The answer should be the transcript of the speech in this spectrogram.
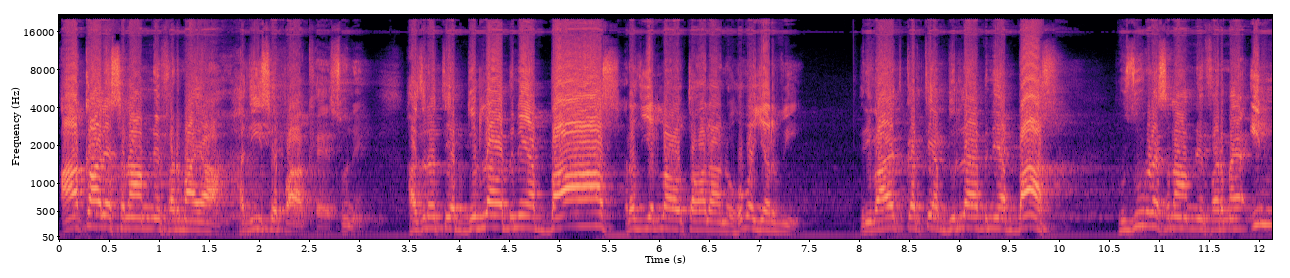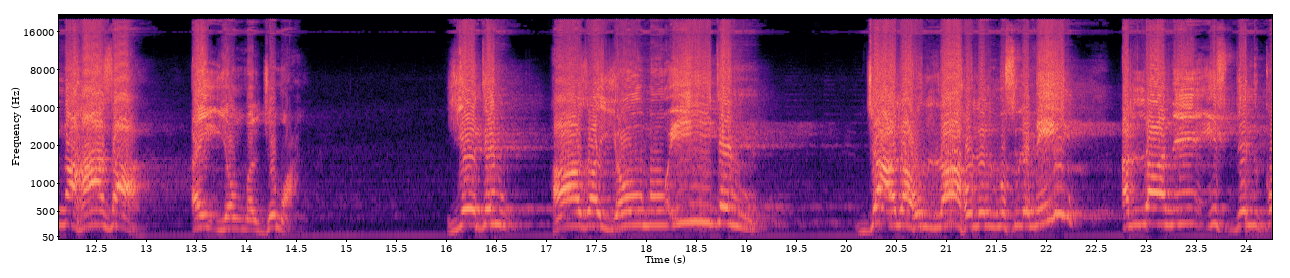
آقا علیہ السلام نے فرمایا، حدیث پاک ہے، سنیں۔ حضرت عبداللہ ابن عباس رضی اللہ تعالیٰ عنہ ہوا یروی۔ روایت کرتے عبداللہ ابن عباس۔ حضور علیہ السلام نے فرمایا، ان ہاضا اے یوم الجمعہ. یہ دن ہاضا یوم عید، جعلہ اللہ للمسلمین، اللہ نے اس دن کو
